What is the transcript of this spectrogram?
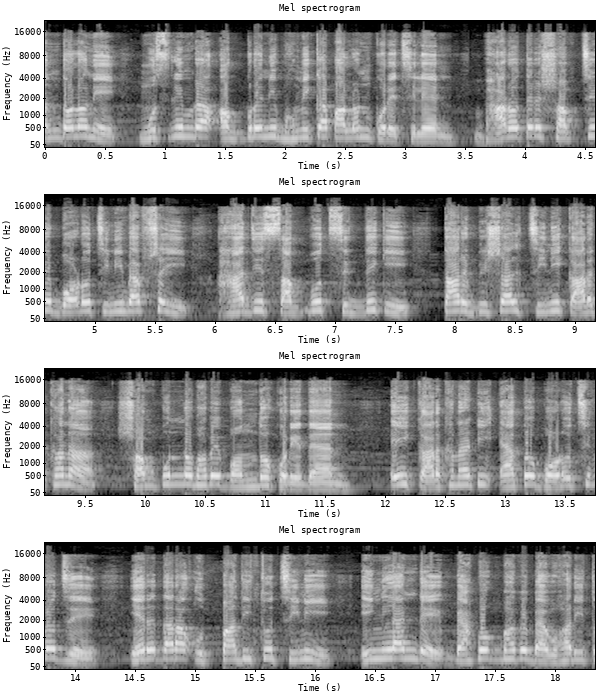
আন্দোলনে মুসলিমরা অগ্রণী ভূমিকা পালন করেছিলেন। ভারতের সবচেয়ে বড় চিনি ব্যবসায়ী হাজি সাব্বুত সিদ্দিকী তার বিশাল চিনি কারখানা সম্পূর্ণভাবে বন্ধ করে দেন। এই কারখানাটি এত বড় ছিল যে এর দ্বারা উৎপাদিত চিনি ইংল্যান্ডে ব্যাপকভাবে ব্যবহৃত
